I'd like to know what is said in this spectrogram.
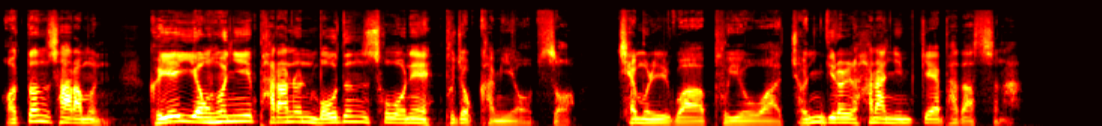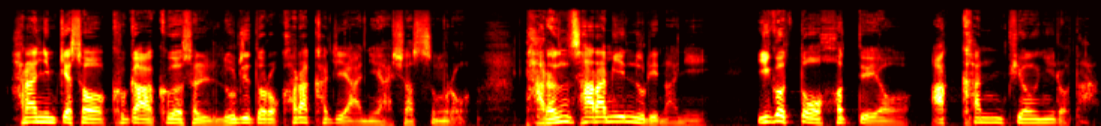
어떤 사람은 그의 영혼이 바라는 모든 소원에 부족함이 없어 재물과 부요와 존귀를 하나님께 받았으나 하나님께서 그가 그것을 누리도록 허락하지 아니하셨으므로 다른 사람이 누리나니 이것도 헛되어 악한 병이로다.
